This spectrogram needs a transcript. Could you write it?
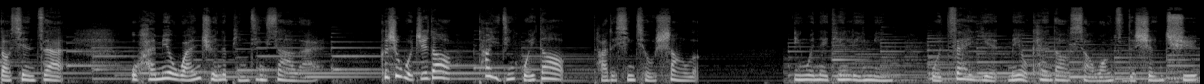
到现在，我还没有完全的平静下来。可是我知道他已经回到他的星球上了，因为那天黎明，我再也没有看到小王子的身躯。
